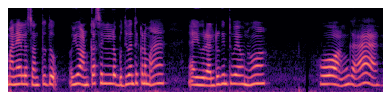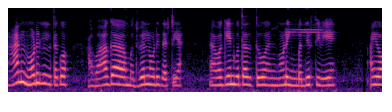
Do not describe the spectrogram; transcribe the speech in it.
ಮನೆಯೆಲ್ಲ ಸ್ವಂತದ್ದು ಅಯ್ಯೋ ಹಣ್ಕಾಸೆಲ್ಲ ಬುದ್ಧಿವಂತ ಕಣಮ್ಮ. ಇವರೆಲ್ರಿಗಿಂತವೇ ಅವನು? ಓ ಹಂಗ? ನಾನು ನೋಡಿರಲಿಲ್ಲ ತಗೋ. ಅವಾಗ ಮದುವೆಲಿ ನೋಡಿದ್ದೆ ಅಷ್ಟೇ. ಅವಾಗೇನು ಹಂಗೆ ನೋಡಿ ಹಿಂಗೆ ಬಂದಿರ್ತೀವಿ. ಅಯ್ಯೋ,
